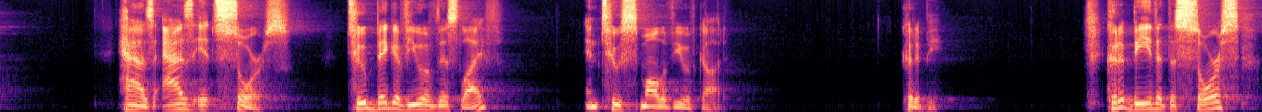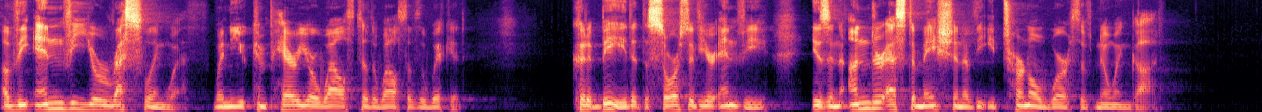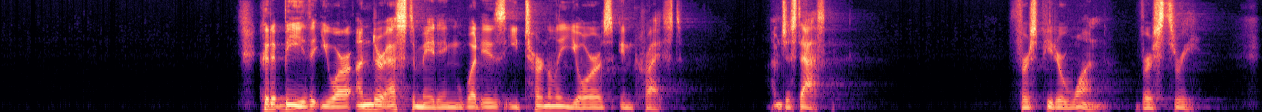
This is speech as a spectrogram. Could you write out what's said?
has as its source too big a view of this life and too small a view of God? Could it be? Could it be that the source of the envy you're wrestling with when you compare your wealth to the wealth of the wicked? Could it be that the source of your envy is an underestimation of the eternal worth of knowing God? Could it be that you are underestimating what is eternally yours in Christ? I'm just asking. 1 Peter 1, verse 3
